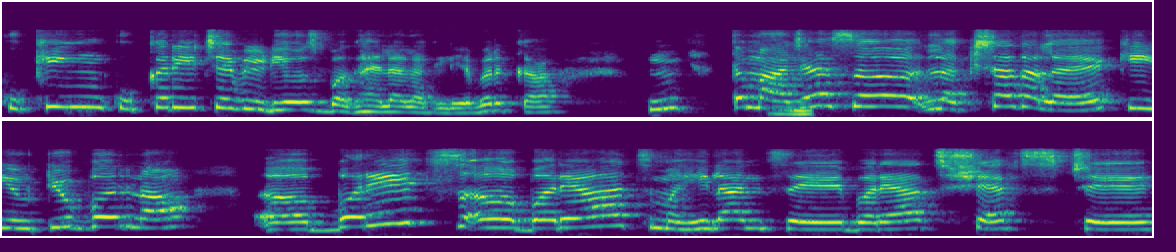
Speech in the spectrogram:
कुकिंग कुकरीचे व्हिडिओज बघायला लागले बरं का. तर माझ्या असं लक्षात आलंय की युट्यूबवर ना बरेच बऱ्याच महिलांचे बऱ्याच शेफ्सचे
